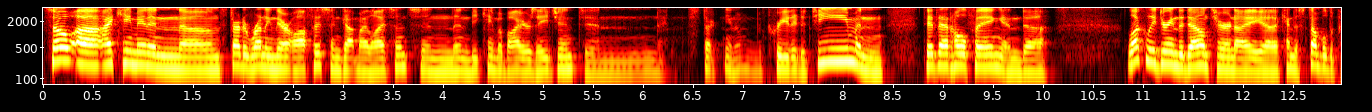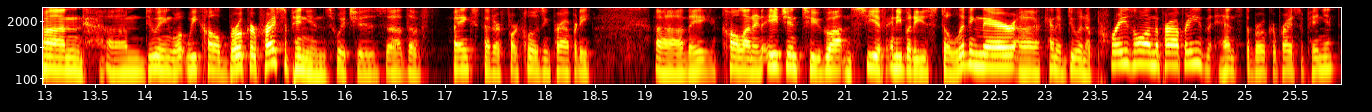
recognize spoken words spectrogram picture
so uh, I came in and um, started running their office and got my license, and then became a buyer's agent and start, you know, created a team and did that whole thing. And uh, luckily, during the downturn, I uh, kind of stumbled upon um, doing what we call broker price opinions, which is uh, the f- banks that are foreclosing property. Uh, they call on an agent to go out and see if anybody's still living there, uh, kind of do an appraisal on the property, hence the broker price opinion,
